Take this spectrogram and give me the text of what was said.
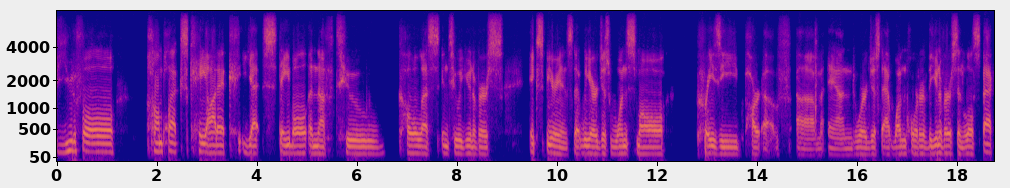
beautiful complex, chaotic, yet stable enough to coalesce into a universe experience that we are just one small crazy part of. Um, and we're just at one quarter of the universe in a little speck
